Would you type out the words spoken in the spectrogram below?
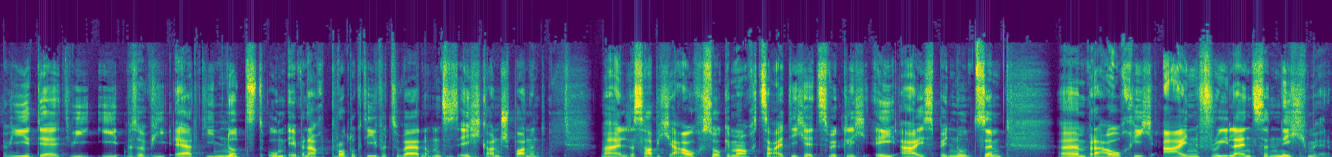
wie, der, wie, also wie er die nutzt, um eben auch produktiver zu werden. Und das ist echt ganz spannend, weil das habe ich auch so gemacht. Seit ich jetzt wirklich AIs benutze, ähm, brauche ich einen Freelancer nicht mehr.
